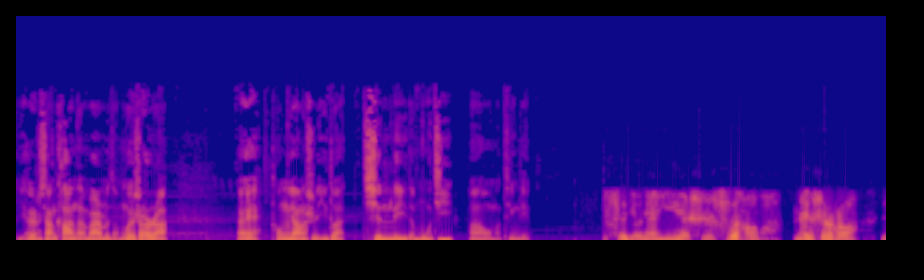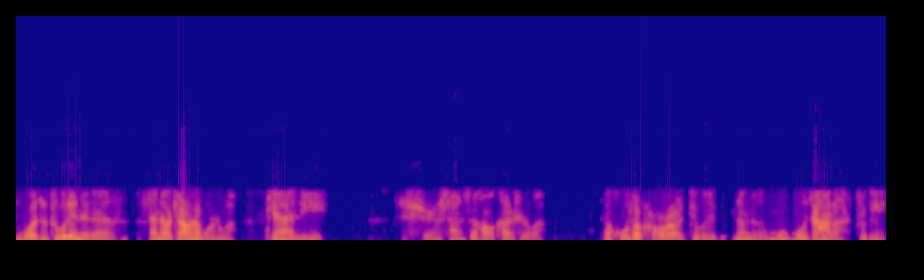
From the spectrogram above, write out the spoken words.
也是想看看外面怎么回事啊。哎，同样是一段亲历的目击啊，我们听听。四九年一月十四号吧，那个时候我就住在那个三道桥上，不是吗？天安里，十三四号开始吧，那胡同口啊，就给弄那个木木栅了，就给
